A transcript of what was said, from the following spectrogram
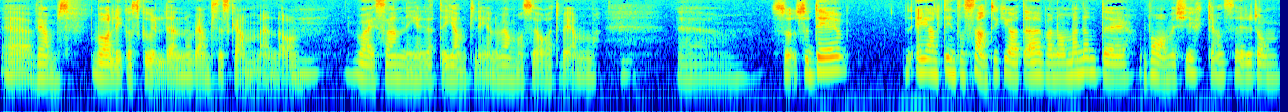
Eh, vems, var ligger skulden och vems är skammen? Och Mm. Vad är sanningen i detta egentligen? Vem har sårat vem? Eh, så, så det är alltid intressant tycker jag att även om man inte är van vid kyrkan så är det de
